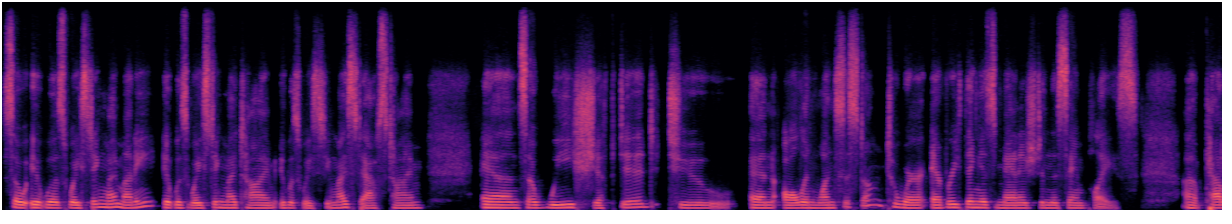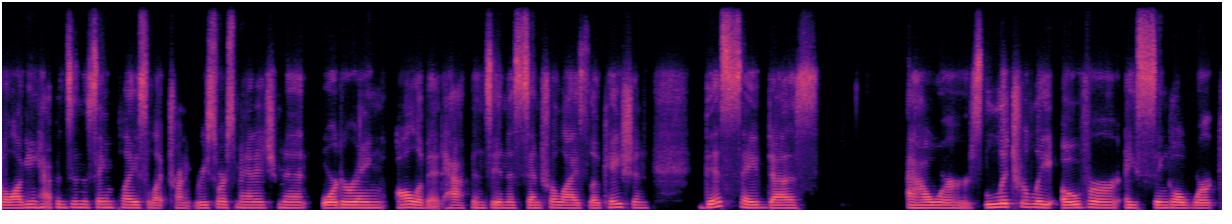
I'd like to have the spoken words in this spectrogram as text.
So it was wasting my money, it was wasting my time, it was wasting my staff's time. And so we shifted to an all-in-one system to where everything is managed in the same place. Uh, cataloging happens in the same place, electronic resource management, ordering, all of it happens in a centralized location. This saved us hours, literally over a single work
